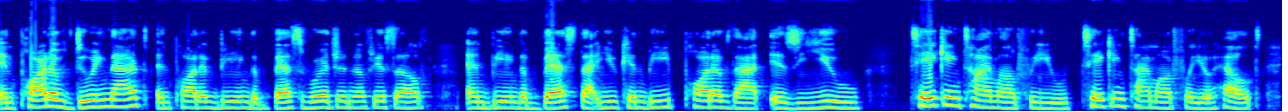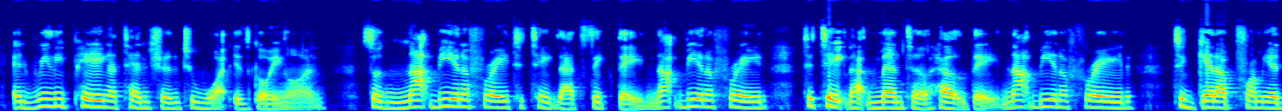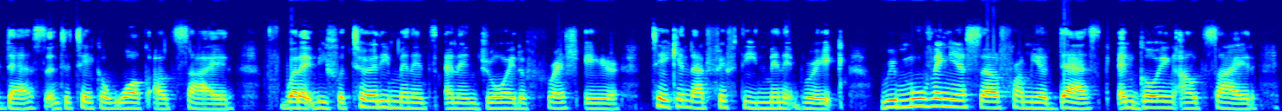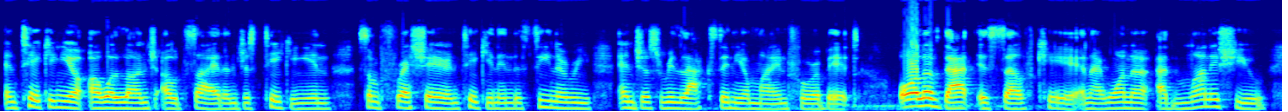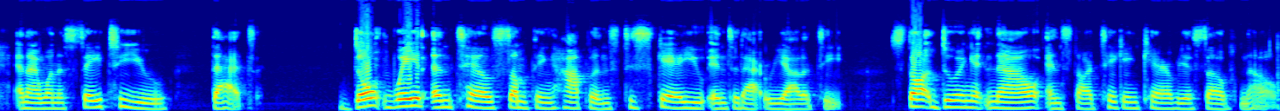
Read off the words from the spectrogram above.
And part of doing that and part of being the best version of yourself and being the best that you can be, part of that is you taking time out for you, taking time out for your health, and really paying attention to what is going on. So, not being afraid to take that sick day, not being afraid to take that mental health day, not being afraid to get up from your desk and to take a walk outside, whether it be for 30 minutes and enjoy the fresh air, taking that 15 minute break, removing yourself from your desk and going outside and taking your hour lunch outside and just taking in some fresh air and taking in the scenery and just relaxing your mind for a bit. All of that is self care. And I want to admonish you and I want to say to you that don't wait until something happens to scare you into that reality. Start doing it now and start taking care of yourself now.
